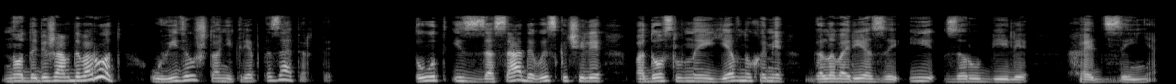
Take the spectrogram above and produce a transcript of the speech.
но, добежав до ворот, увидел, что они крепко заперты. Тут из засады выскочили подосланные евнухами головорезы и зарубили Хэдзиня.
